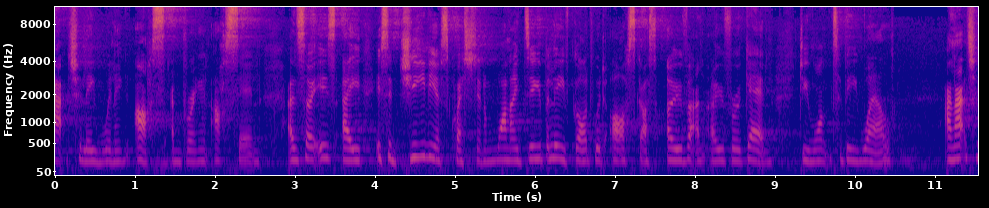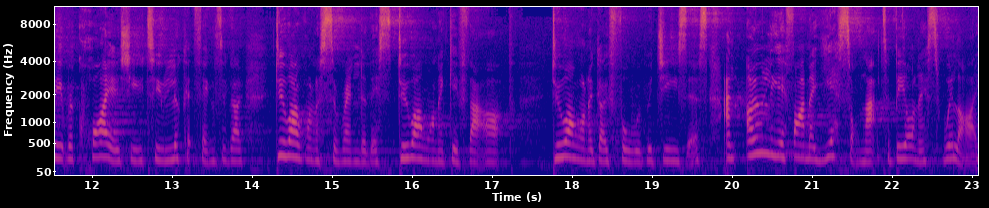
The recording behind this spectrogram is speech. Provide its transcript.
actually winning us and bringing us in. And so it is a, it's a genius question, and one I do believe God would ask us over and over again Do you want to be well? And actually, it requires you to look at things and go, Do I want to surrender this? Do I want to give that up? Do I want to go forward with Jesus? And only if I'm a yes on that, to be honest, will I.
